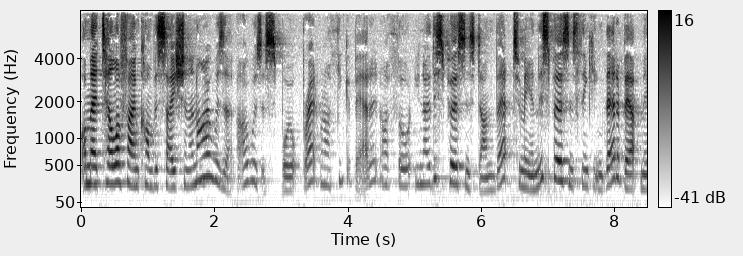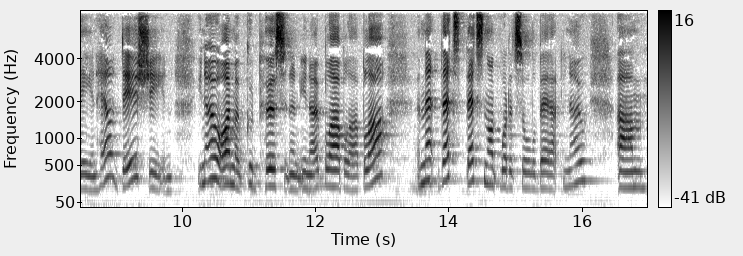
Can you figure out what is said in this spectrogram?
on that telephone conversation, and I was a I was a spoilt brat when I think about it. I thought, you know, this person's done that to me, and this person's thinking that about me, and how dare she? And you know, I'm a good person, and you know, blah blah blah, and that that's that's not what it's all about, you know. Um,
